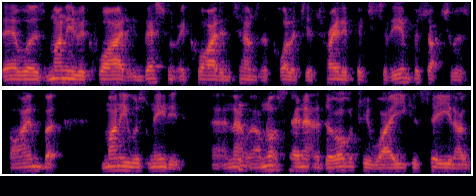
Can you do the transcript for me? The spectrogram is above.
there was money required, investment required in terms of the quality of training pitches. So the infrastructure was fine, but money was needed. And that, I'm not saying that in a derogatory way. You can see, you know,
